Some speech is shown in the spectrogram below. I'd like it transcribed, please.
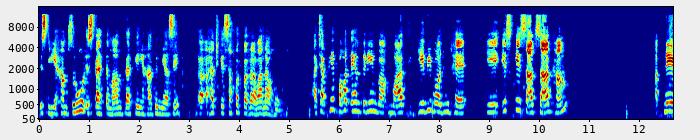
اس لیے ہم ضرور اس کا اہتمام کر کے یہاں دنیا سے حج کے سفر پر روانہ ہوں۔ اچھا پھر بہت اہم ترین بات یہ بھی موجود ہے کہ اس کے ساتھ ساتھ ہم اپنے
